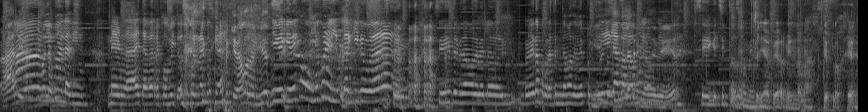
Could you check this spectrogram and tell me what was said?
Ah, legal. Ah, vimos a Aladdin. Verdad, estaba re fomitoso por una cosa. Quedamos dormidos. Y me sí. quedé como yo con el look aquí nomás. Sí, terminamos de verla. En realidad tampoco la terminamos de ver porque... Sí, Sí, la la y de nos ver. Sí, qué chistoso. Yo ya me fui a dormir nomás. Qué flojera.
